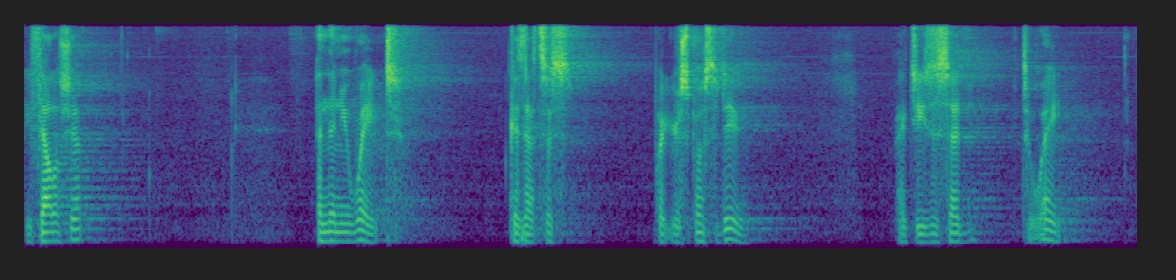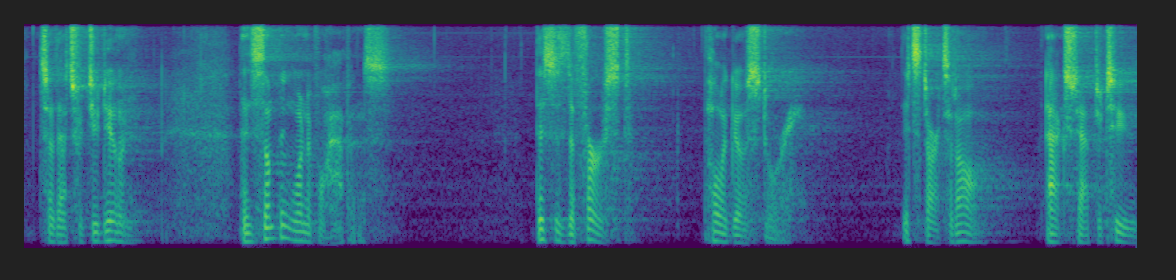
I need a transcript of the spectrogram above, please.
you fellowship, and then you wait, because that's just what you're supposed to do. Like Jesus said to wait. So that's what you're doing. Then something wonderful happens. This is the first Holy Ghost story. It starts it all. Acts chapter 2,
